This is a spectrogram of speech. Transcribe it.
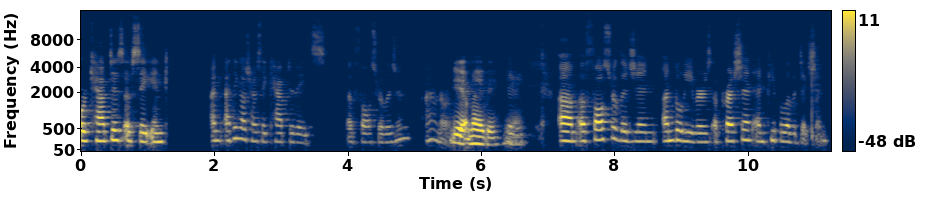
or captives of Satan, I, I think I was trying to say captivates of false religion. I don't know. Yeah, maybe. Yeah. Maybe. Um, of false religion, unbelievers, oppression, and people of addiction.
